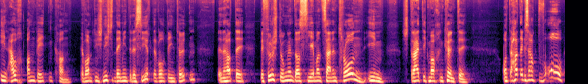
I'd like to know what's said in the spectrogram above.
ihn auch anbeten kann. Er war natürlich nicht an dem interessiert, er wollte ihn töten, denn er hatte Befürchtungen, dass jemand seinen Thron ihm streitig machen könnte. Und da hat er gesagt, wo,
